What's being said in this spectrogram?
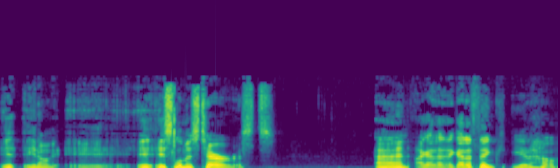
it, you know, Islamist terrorists. And I got I got to think, you know,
